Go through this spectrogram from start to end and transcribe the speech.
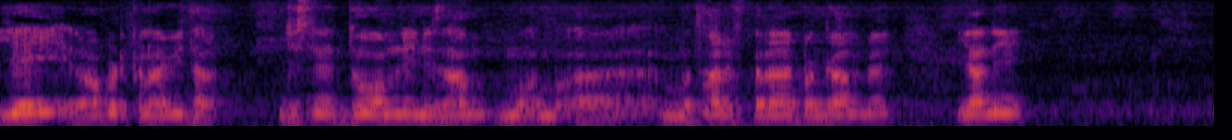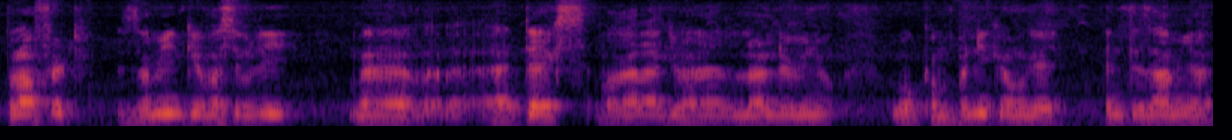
यही रॉबर्ट कलावी था, जिसने दो अमली निज़ाम मुतारफ़ कराया बंगाल में, यानी प्रॉफिट ज़मीन के वसूली टैक्स वगैरह जो है, लैंड रेवेन्यू, वो कंपनी के होंगे, इंतज़ामिया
